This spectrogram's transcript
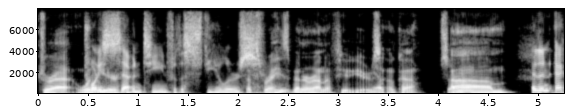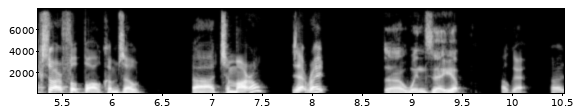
draft? What year? 2017 for the Steelers. That's right. He's been around a few years. Yep. Okay. So, Um, and then XR football comes out uh, tomorrow. Is that right? uh, Wednesday. Yep. Okay. Uh,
